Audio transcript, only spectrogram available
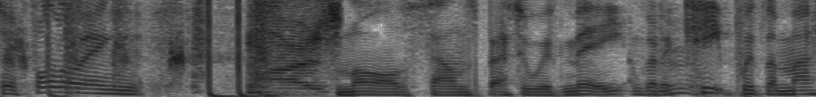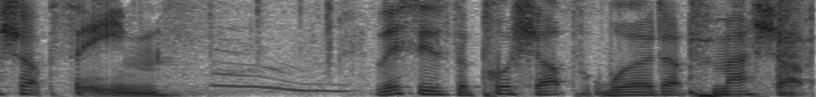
So following Mars. Mars sounds better with me. I'm going to keep with the mashup theme. This is the push up word up mashup.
